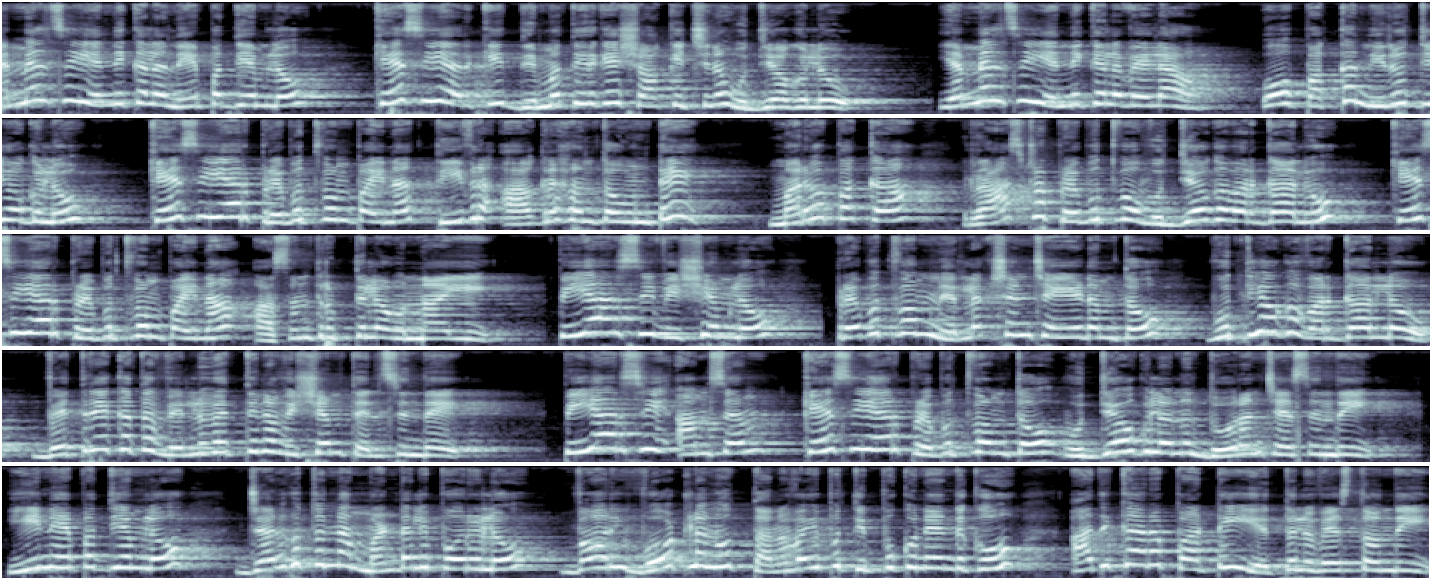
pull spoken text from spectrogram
MLC ఎన్నికల నేపథ్యంలో కేసీఆర్కి దిమ్మ తిరిగే షాక్ ఇచ్చిన ఉద్యోగులు. ఎమ్మెల్సీ ఎన్నికల వేళ ఓ పక్క నిరుద్యోగులు కేసీఆర్ ప్రభుత్వం పైన తీవ్ర ఆగ్రహంతో ఉంటే మరోపక్క రాష్ట్ర ప్రభుత్వ ఉద్యోగ వర్గాలు కేసీఆర్ ప్రభుత్వం పైన అసంతృప్తిలో ఉన్నాయి. పీఆర్సీ విషయంలో ప్రభుత్వం నిర్లక్ష్యం చేయడంతో ఉద్యోగ వర్గాల్లో వ్యతిరేకత వెల్లువెత్తిన విషయం తెలిసిందే. పీఆర్సీ అంశం కేసీఆర్ ప్రభుత్వంతో ఉద్యోగులను దూరం చేసింది. ఈ నేపథ్యంలో జరుగుతున్న మండలి పోరులో వారి ఓట్లను తన వైపు తిప్పుకునేందుకు అధికార పార్టీ ఎత్తులు వేస్తోంది.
